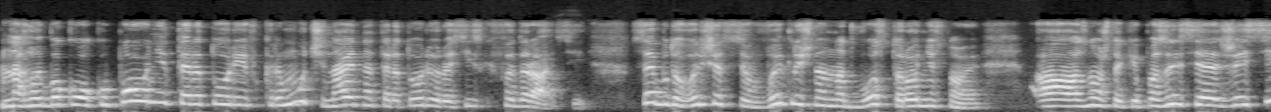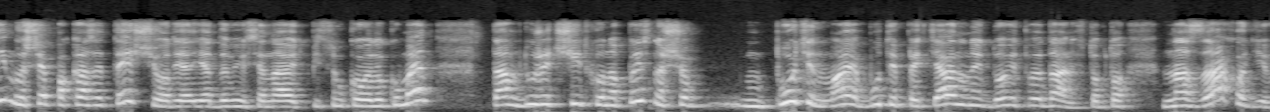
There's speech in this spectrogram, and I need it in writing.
На глибоко окупованій території в Криму чи навіть на території Російської Федерації. Це буде вирішуватися виключно на двосторонній основі. А знову ж таки, позиція G7 лише показує те, що от я, я дивився навіть підсумковий документ. Там дуже чітко написано, що Путін має бути притягнений до відповідальності. Тобто на заході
